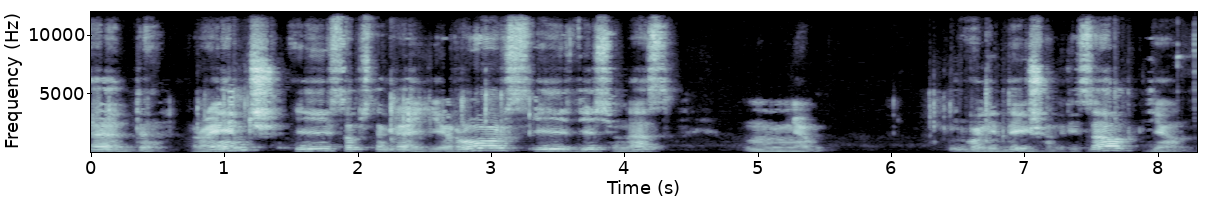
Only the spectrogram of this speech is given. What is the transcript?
Add range и, собственно говоря, errors. И здесь у нас validation result, где он?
